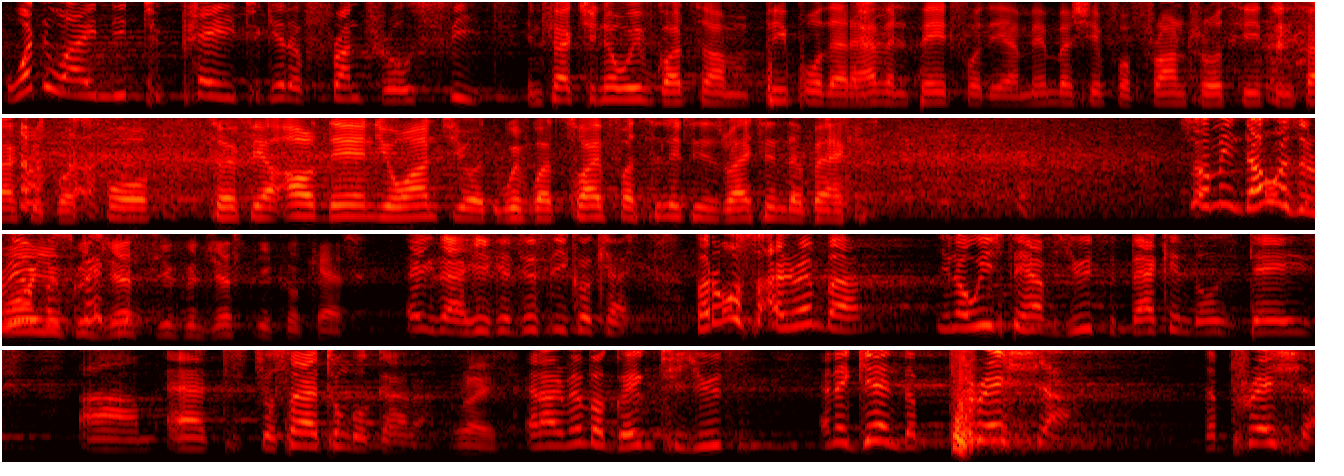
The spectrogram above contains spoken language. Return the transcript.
what do I need to pay to get a front row seat? In fact, you know, we've got some people that haven't paid for their membership for front row seats. In fact, we've got four. So if you're out there and you want your, we've got swipe facilities right in the back. So I mean, that was a real or you could perspective. just you could just EcoCash. Exactly, you could just EcoCash. But also, I remember, you know, we used to have youth back in those days um, at Josiah Tongogara. Right. And I remember going to youth, and again, the pressure, the pressure.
